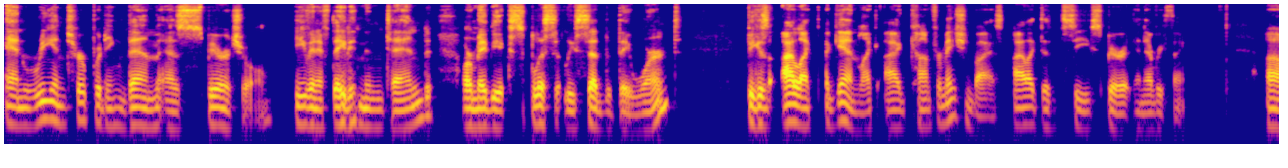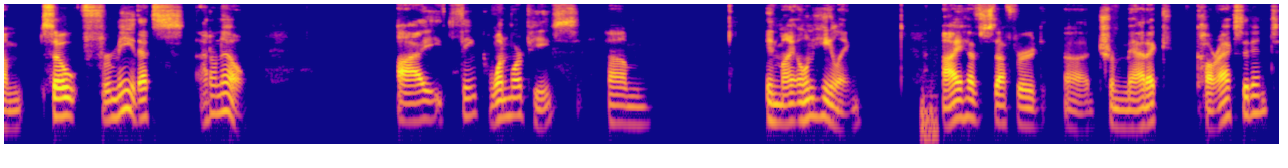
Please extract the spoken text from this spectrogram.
and reinterpreting them as spiritual, even if they didn't intend or maybe explicitly said that they weren't. Because I like, again, like I confirmation bias. I like to see spirit in everything. Um, so for me, that's I don't know. I think one more piece. Um, in my own healing, I have suffered a traumatic car accident.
